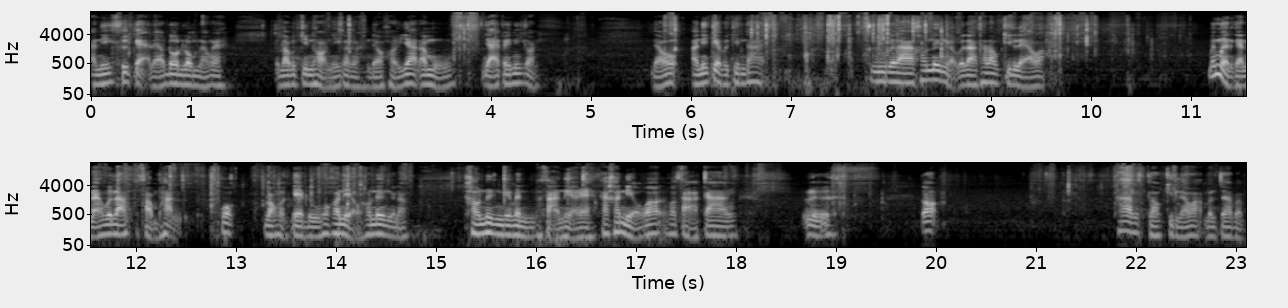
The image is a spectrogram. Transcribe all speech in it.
อันนี้คือแกะแล้วโดนลมแล้วไงเรามากินห่อนี้ก่อนดีกว่าเดี๋ยวขออนุญาตเอาหมูย้ายไปนี่ก่อน เดี๋ยวอันนี้เก็บไปกินได้ คือเวลาข้าวนึ่งอะเวลาถ้าเรากินแล้วอะ ไม่เหมือนกันนะ เวลาสัมผัสพวกลองสังเกตดูพวกข้าวเหนียวข้าวนึ่งอะเนะข้าวนึ่งเนี่ยเป็นภาษาเหนือไงถ้าข้าวเหนียวก็ภาษากลางหรือก็ ถ้าเรากินแล้วอะมันจะแบบ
